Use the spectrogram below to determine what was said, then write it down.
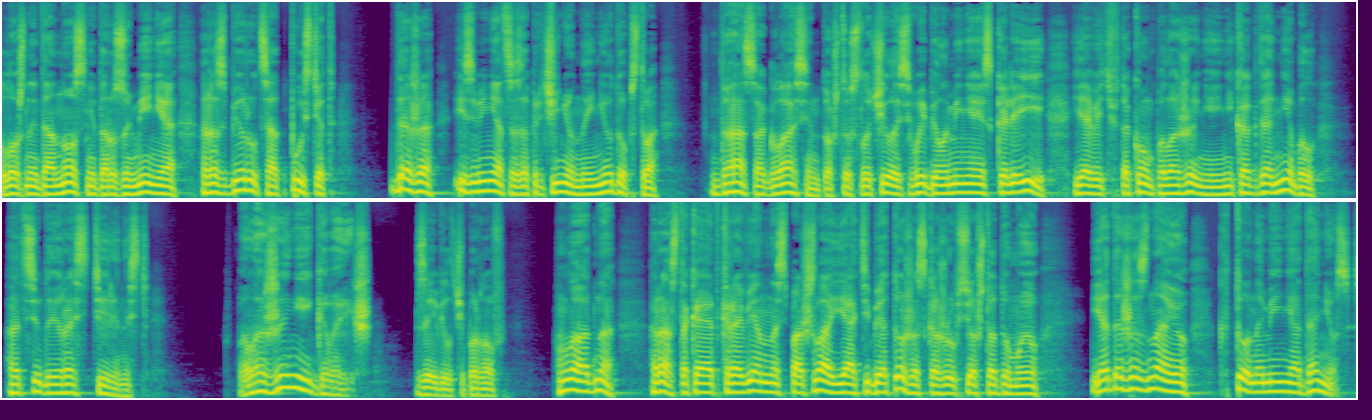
Ложный донос, недоразумение, разберутся, отпустят. Даже извиняться за причиненные неудобства. Да, согласен, то, что случилось, выбило меня из колеи. Я ведь в таком положении никогда не был. Отсюда и растерянность. «В положении, говоришь?» – заявил Чепурнов. «Ладно, раз такая откровенность пошла, я тебе тоже скажу все, что думаю. Я даже знаю, кто на меня донес.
